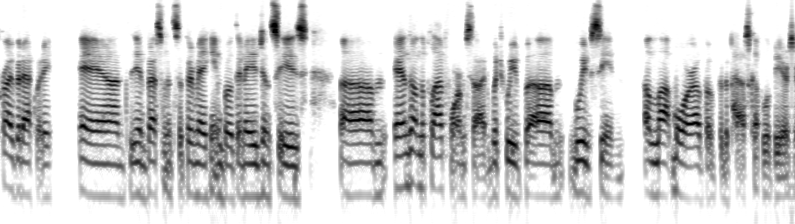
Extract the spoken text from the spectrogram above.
private equity and the investments that they're making, both in agencies um, and on the platform side, which we've um, we've seen a lot more of over the past couple of years.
